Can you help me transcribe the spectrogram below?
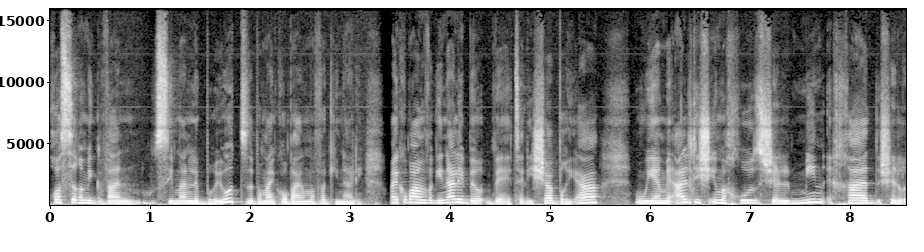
חוסר המגוון הוא סימן לבריאות, זה במייקרוביום הווגינלי. מייקרוביום הווגינלי אצל אישה בריאה, הוא יהיה מעל 90 אחוז של מין אחד של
